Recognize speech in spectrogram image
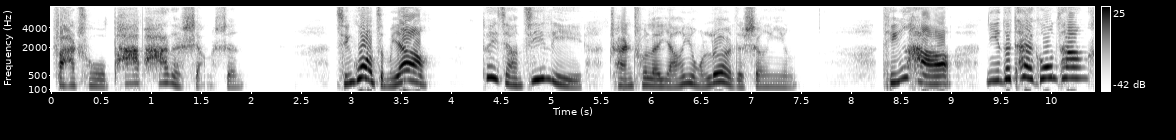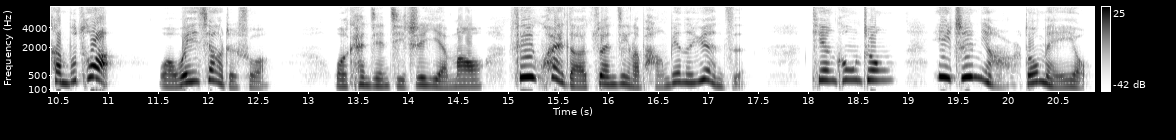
发出啪啪的响声。情况怎么样？对讲机里传出了杨永乐的声音：“挺好，你的太空舱很不错。”我微笑着说：“我看见几只野猫飞快地钻进了旁边的院子，天空中一只鸟都没有。”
